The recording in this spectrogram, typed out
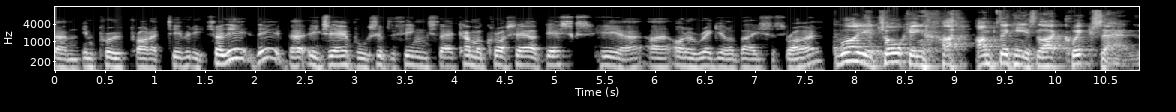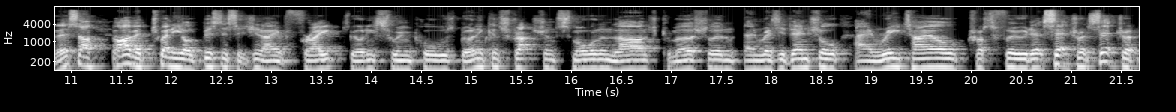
um, improved productivity. So they're, they're uh, examples of the things that come across our desks here uh, on a regular basis, Brian. While you're talking, I'm thinking it's like quicksand. This I, I've had 20 odd businesses, you know, freight, building swimming pools, building construction, small and large, commercial and, and residential, and retail, cross food, etc., etc.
